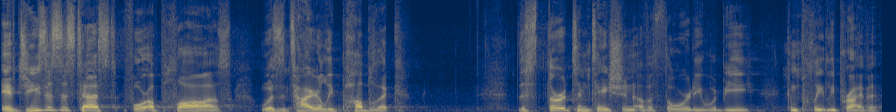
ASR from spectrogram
If Jesus' test for applause was entirely public, this third temptation of authority would be completely private.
